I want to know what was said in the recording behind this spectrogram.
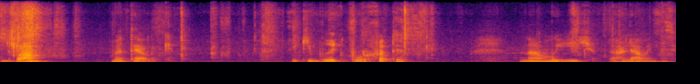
два метелики, які будуть пурхати на моїй глявинці.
